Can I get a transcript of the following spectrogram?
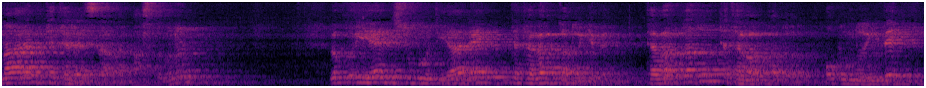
nâren tetelezzadan aslı bunun. Ve kuriye bir subuti yani tetevekkadu gibi. Tevekkadu tetevekkadu okunduğu gibi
